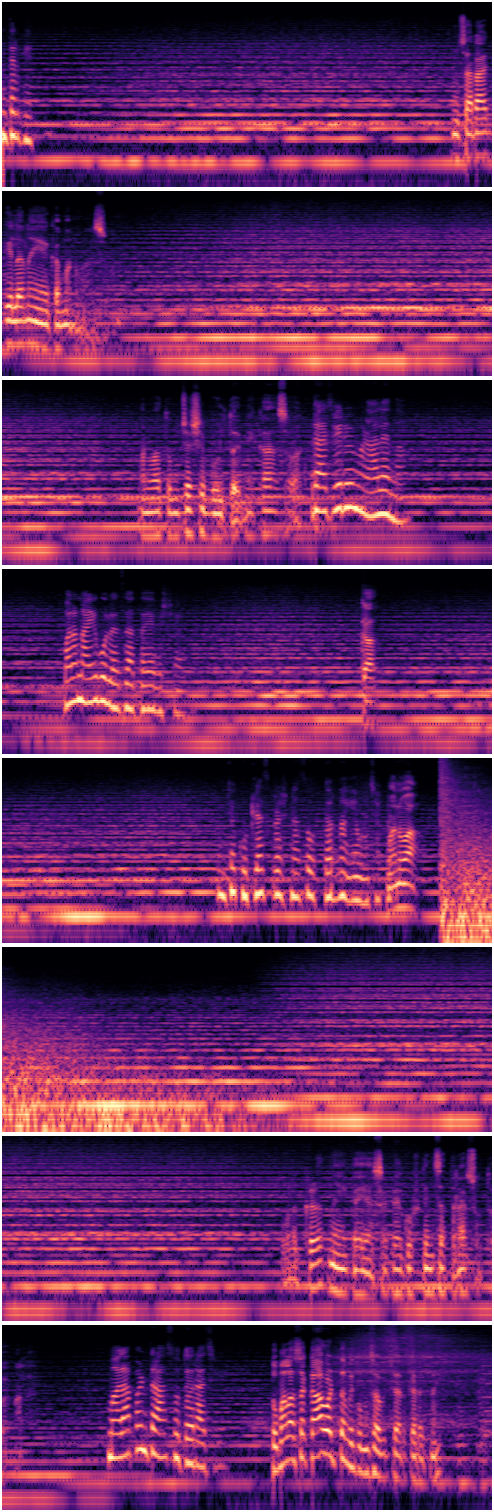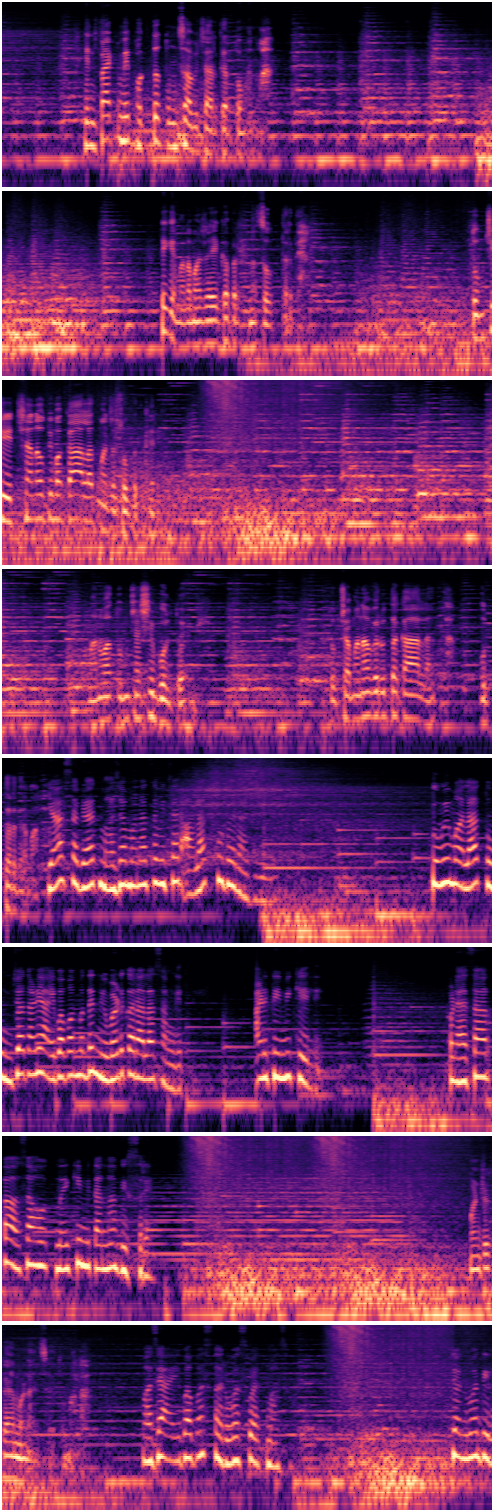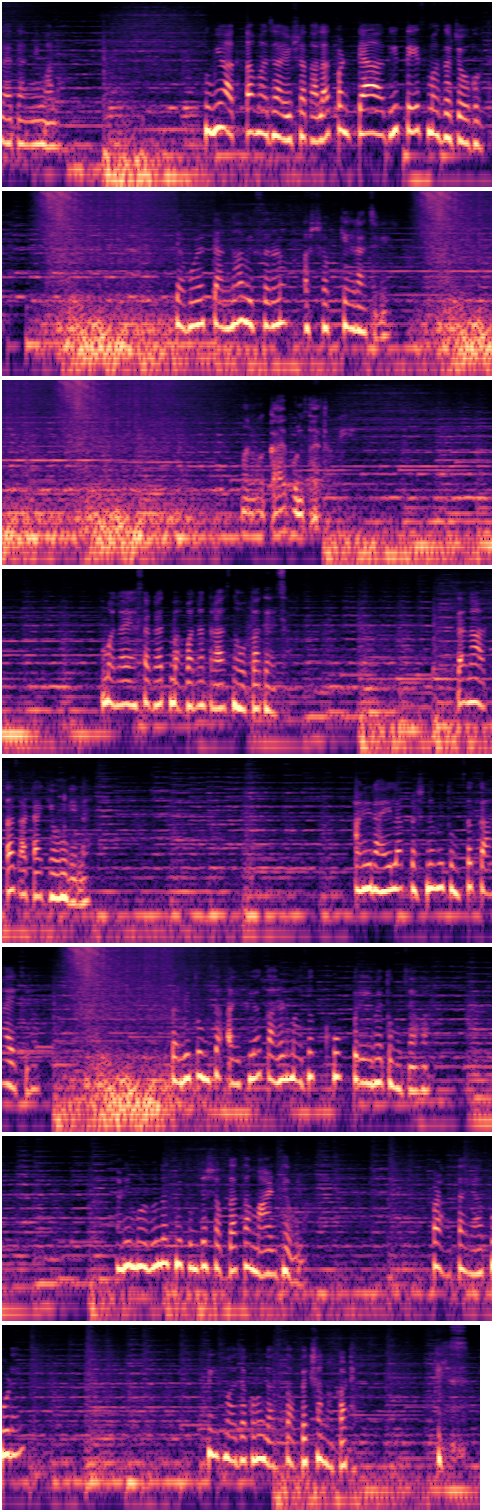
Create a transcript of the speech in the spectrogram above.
नंतर घे तुमचा राग गेला नाहीये का मनवास मनवा तुमच्याशी बोलतोय मी का असं वाटतं राजवीर मी म्हणाले ना मला नाही बोलायचं आता या विषयावर. का? तुमच्या कुठल्याच प्रश्नाचं उत्तर नाही माझ्याकडे. मनवा कळत नाही का या सगळ्या गोष्टींचा त्रास होतोय मला? मला पण त्रास होतोय राजवीर तुम्हाला असं का वाटतं मी तुमचा विचार करत नाही? इनफॅक्ट मी फक्त तुमचा विचार करतो मनवा ठीक आहे मला माझ्या एका प्रश्नाचं उत्तर द्या. तुमची इच्छा नव्हती मग का आलात माझ्यासोबत घरी? मनवा तुमच्याशी बोलतोय मी. तुमच्या मनाविरुद्ध का आलात? उत्तर द्या मला. या सगळ्यात माझ्या मनाचा विचार आलाच कुठे राजवीर तुम्ही मला तुमच्यात आणि आईबाबांमध्ये निवड करायला सांगितली आणि ती मी केली. पण याचा अर्थ असा होत नाही की मी त्यांना विसरेन. म्हणजे काय म्हणायचंय तुम्हाला? माझे आईबाबा सर्वस्व आहेत माझं. जन्म दिलाय त्यांनी मला. तुम्ही आत्ता माझ्या आयुष्यात आलात पण त्याआधी तेच माझं जग होते. त्यामुळे त्यांना विसरणं अशक्य आहे राजवीर. मनवा काय बोलताय तुम्ही? मला या सगळ्यात बाबांना त्रास नव्हता द्यायचा. त्यांना आत्ताच अटॅक येऊन गेलाय. आणि राहिला प्रश्न मी तुमचं का ऐकलं? तर मी तुमचं ऐकलं कारण माझं खूप प्रेम आहे तुमच्यावर. आणि म्हणूनच मी तुमच्या शब्दाचा मान ठेवला. पण आता यापुढे प्लीज माझ्याकडून जास्त अपेक्षा नका ठेवू. प्लीज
